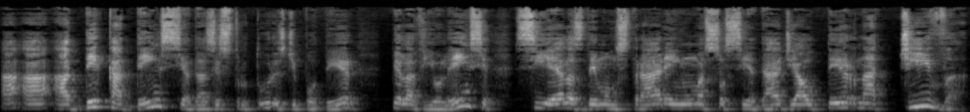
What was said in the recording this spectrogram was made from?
a, a, a decadência das estruturas de poder pela violência se elas demonstrarem uma sociedade alternativa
